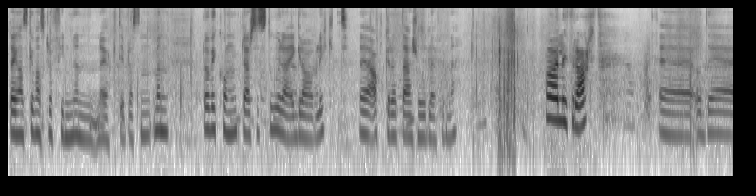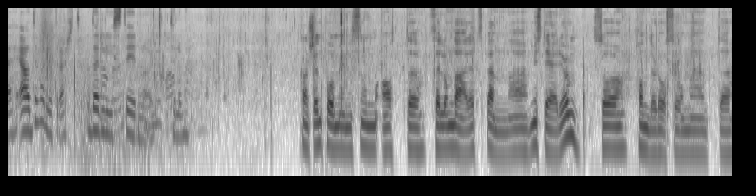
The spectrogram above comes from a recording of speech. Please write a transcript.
Det er ganske vanskelig å finne den nøyaktige plassen. Men da vi kom opp der, så sto det ei gravlykt akkurat der som hun ble funnet. Det var litt rart. Eh, og det Ja, det var litt rart. Og det lyste i den òg, til og med kanskje en påminnelse om at uh, selv om det er et spennende mysterium, så handler det også om et uh,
